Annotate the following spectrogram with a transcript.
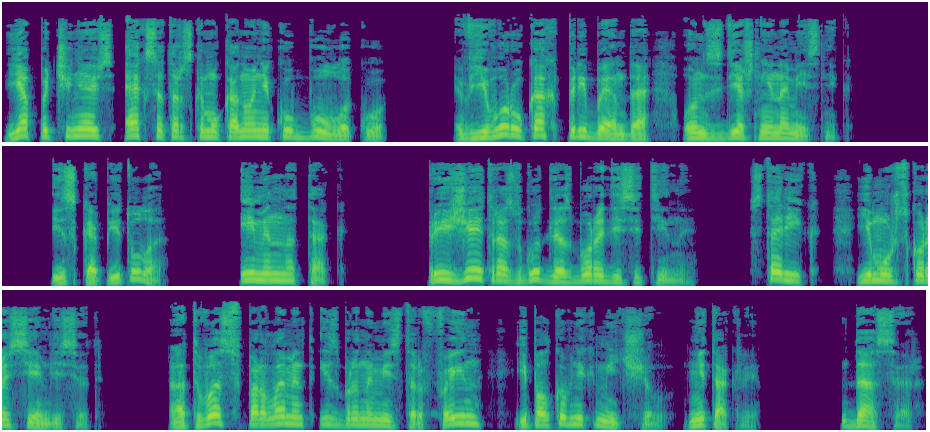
Я подчиняюсь эксетерскому канонику Буллоку. В его руках прибенда, он здешний наместник». «Из капитула?» «Именно так. Приезжает раз в год для сбора десятины. Старик, ему уж скоро семьдесят. От вас в парламент избраны мистер Фейн и полковник Митчелл, не так ли?» «Да, сэр.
